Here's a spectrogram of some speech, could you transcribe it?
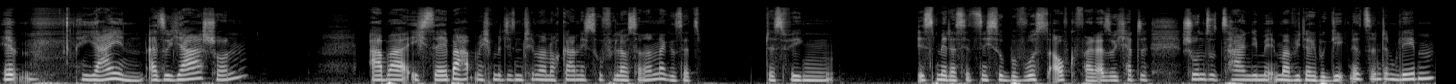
Ja, jein, also ja schon, aber ich selber habe mich mit diesem Thema noch gar nicht so viel auseinandergesetzt. Deswegen ist mir das jetzt nicht so bewusst aufgefallen. Also ich hatte schon so Zahlen, die mir immer wieder begegnet sind im Leben,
